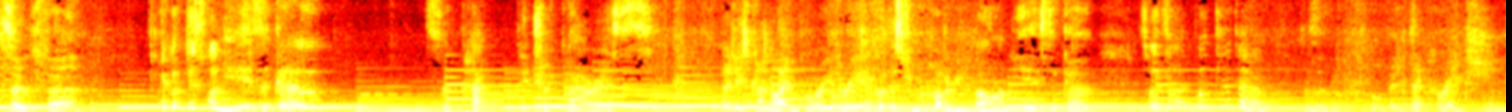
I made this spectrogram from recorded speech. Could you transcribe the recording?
sofa. I got this one years ago. It's a picture of Paris. I just kind of like embroidery. I got this from Pottery Barn years ago. So I thought I'd put that out There's a little bit of decoration.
